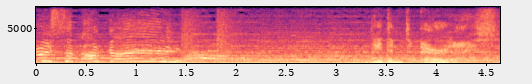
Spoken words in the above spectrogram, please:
Lisan Al-Gaib! Lead them to paradise.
